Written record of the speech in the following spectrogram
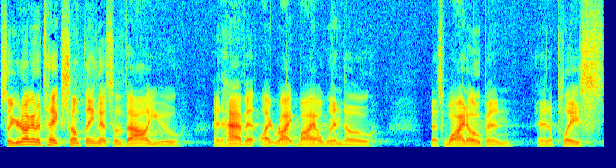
So you're not going to take something that's of value and have it like right by a window that's wide open in a place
